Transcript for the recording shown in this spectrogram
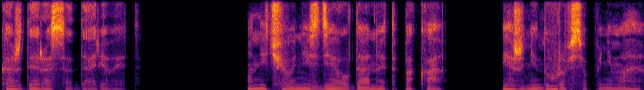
каждый раз одаривает. Он ничего не сделал, да, но это пока. Я же не дура, все понимаю.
